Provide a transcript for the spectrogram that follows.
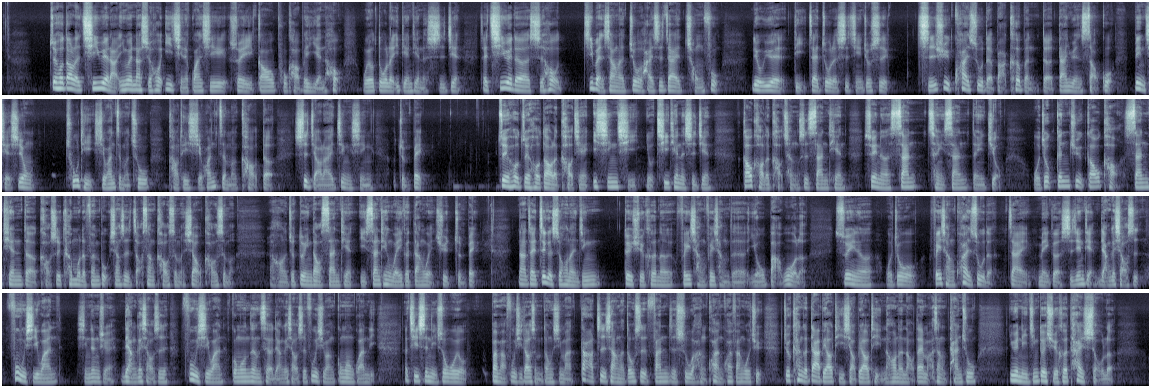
最后到了七月啦，因为那时候疫情的关系，所以高普考被延后，我又多了一点点的时间。在七月的时候，基本上呢，就还是在重复六月底在做的事情，就是持续快速的把课本的单元扫过，并且是用出题喜欢怎么出，考题喜欢怎么考的视角来进行准备。最后，最后到了考前一星期，有七天的时间。高考的考程是三天，所以呢，三乘以三等于九。我就根据高考三天的考试科目的分布，像是早上考什么，下午考什么，然后就对应到三天，以三天为一个单位去准备。那在这个时候呢，已经对学科呢非常非常的有把握了，所以呢，我就非常快速的在每个时间点两个小时复习完。行政学两个小时复习完公共政策，两个小时复习完公共管理。那其实你说我有办法复习到什么东西吗？大致上呢都是翻着书啊，很快很快翻过去，就看个大标题、小标题，然后呢脑袋马上弹出，因为你已经对学科太熟了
